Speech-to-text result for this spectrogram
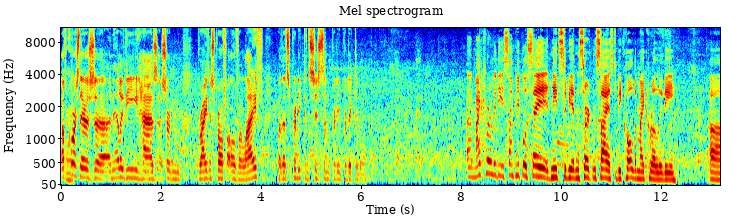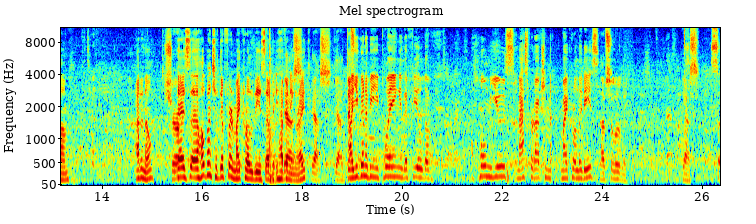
Of course, there's uh, an LED has a certain brightness profile over life, but that's pretty consistent, pretty predictable. Uh, micro LED. Some people say it needs to be in a certain size to be called a micro LED. um, I don't know. Sure. There's a whole bunch of different micro LEDs happening, yes, right? Yes. Yeah. Are you going to be playing in the field of home use, mass production micro LEDs? Absolutely. Yes. So,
